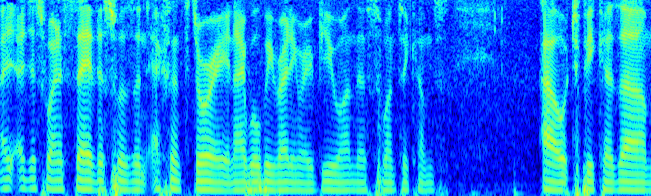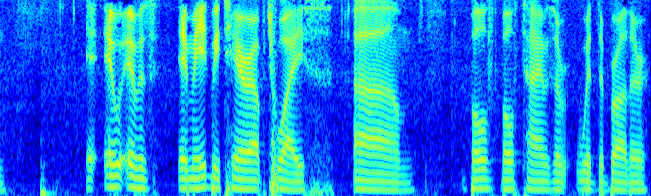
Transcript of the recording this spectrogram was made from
I, I, just want to say this was an excellent story, and I will be writing a review on this once it comes out because um, it, it, it, was it made me tear up twice, um, both both times with the brother,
